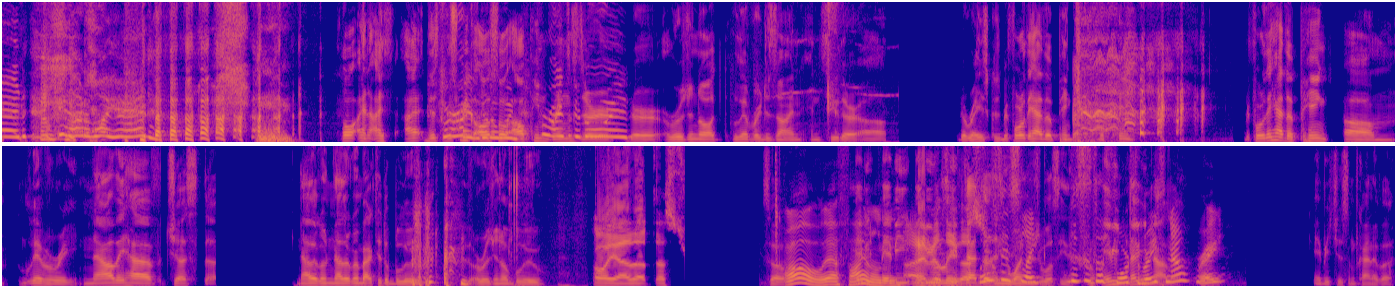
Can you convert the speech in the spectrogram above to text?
head! Get out of my head! Oh, and I, I this, this week also win. Alpine Ferrari's brings their, win. their original livery design into their uh the race because before they had the pink, the pink before they had the pink um livery. Now they have just the now they're going now they're going back to the blue, the original blue. oh yeah, that, that's true. So Oh yeah, maybe finally. maybe, I maybe we'll see believe if that's that what does is any this wonders. like? We'll see. This is the Maybe- fourth maybe race not, now, right? Maybe it's just some kind of a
